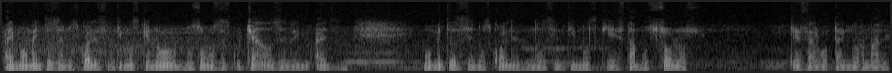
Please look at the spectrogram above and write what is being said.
hay momentos en los cuales sentimos que no, no somos escuchados, hay momentos en los cuales nos sentimos que estamos solos, que es algo tan normal.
